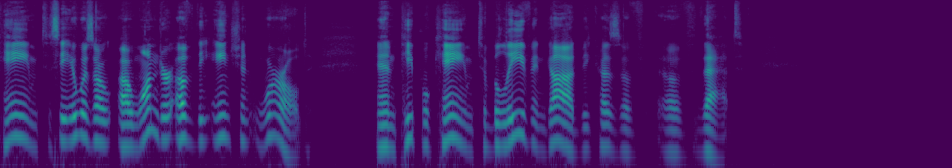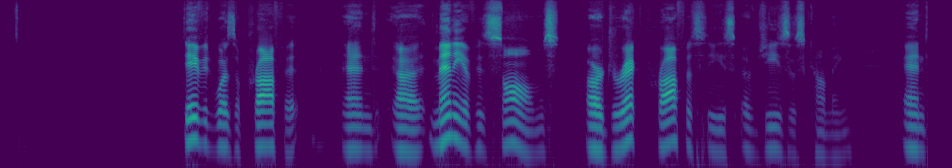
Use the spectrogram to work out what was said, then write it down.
came to see. It was a, a wonder of the ancient world. And people came to believe in God because of, of that. David was a prophet, and uh, many of his psalms are direct prophecies of Jesus coming. And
